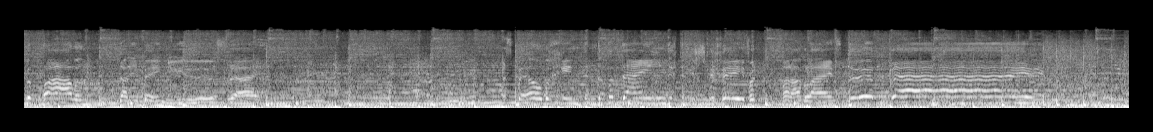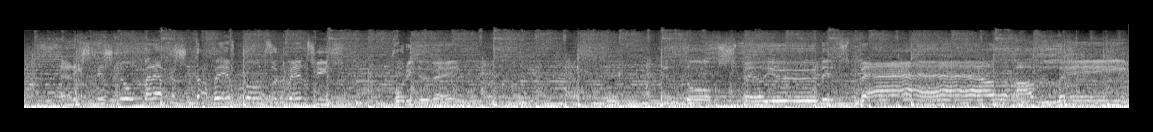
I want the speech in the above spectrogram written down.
bepalen, daarin ben je vrij. Het spel begint en dat het eindigt is gegeven, maar hij blijft erbij. Er is geen schuld, maar elke stap heeft consequenties voor iedereen. En toch speel je dit spel alleen.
